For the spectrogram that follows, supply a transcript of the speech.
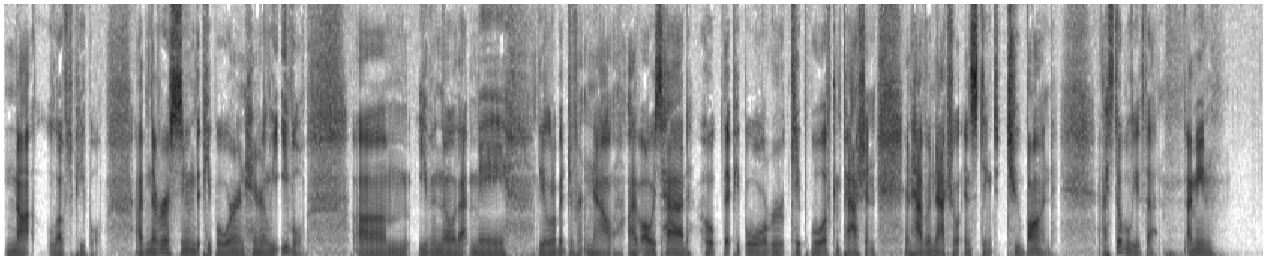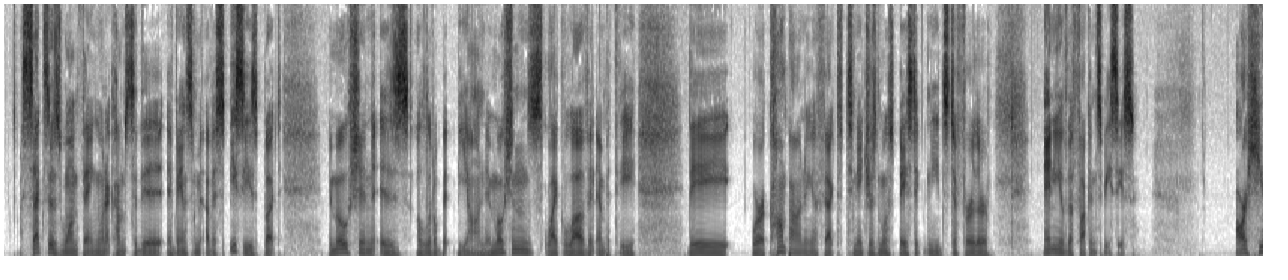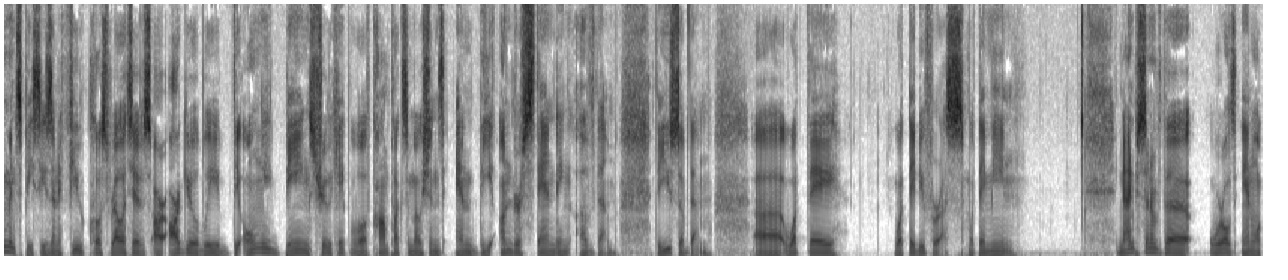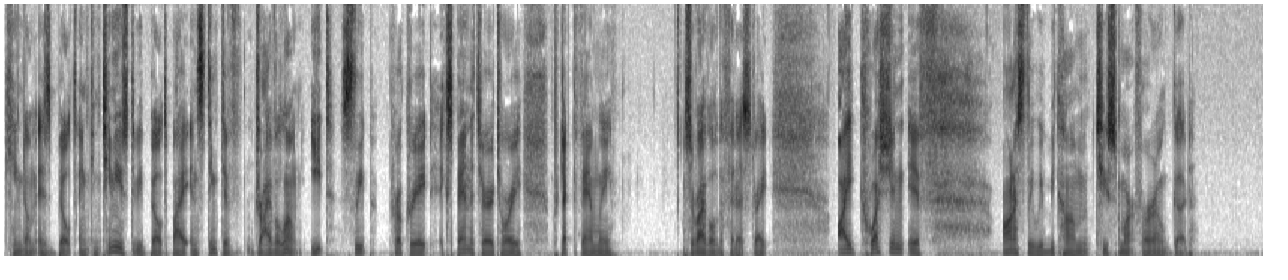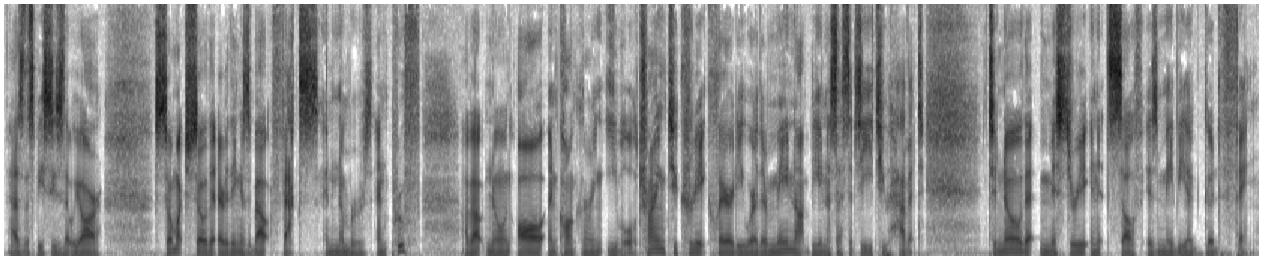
not loved people. I've never assumed that people were inherently evil, um, even though that may be a little bit different now. I've always had hope that people were capable of compassion and have a natural instinct to bond. I still believe that. I mean, sex is one thing when it comes to the advancement of a species, but emotion is a little bit beyond. Emotions like love and empathy, they were a compounding effect to nature's most basic needs to further any of the fucking species. Our human species and a few close relatives are arguably the only beings truly capable of complex emotions and the understanding of them, the use of them, uh, what they what they do for us, what they mean. 9% of the world's animal kingdom is built and continues to be built by instinctive drive alone eat, sleep, procreate, expand the territory, protect the family, survival of the fittest, right? I question if, honestly, we've become too smart for our own good as the species that we are. So much so that everything is about facts and numbers and proof about knowing all and conquering evil, trying to create clarity where there may not be a necessity to have it, to know that mystery in itself is maybe a good thing.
